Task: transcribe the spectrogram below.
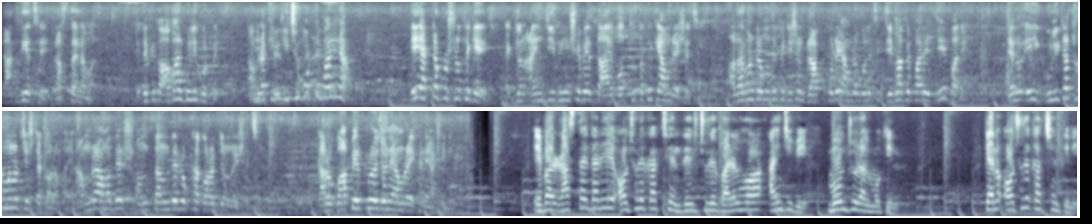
দিয়েছে রাস্তায় নামার। এদেরকে তো আবার গুলি করবে। আমরা কি কিছু করতে পারি না? এই একটা প্রশ্ন থেকে একজন আইনজীবী হিসেবে দায়বদ্ধতা থেকে আমরা এসেছি। আধা ঘণ্টার মধ্যে পিটিশন ড্রাফট করে আমরা বলেছি যেভাবে পারে যে পারে যেন এই গুলিটা থামানোর চেষ্টা করা হয়। আমরা আমাদের সন্তানদের রক্ষা করার জন্য এসেছি। কারও বাপের প্রয়োজনে আমরা এখানে আসিনি। এবার রাস্তায় দাঁড়িয়ে অঝরে কাঁদছেন দেশ জুড়ে ভাইরাল হওয়া আইনজীবী মঞ্জুর আল মতিন। কেন অঝরে কাঁদছেন তিনি?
